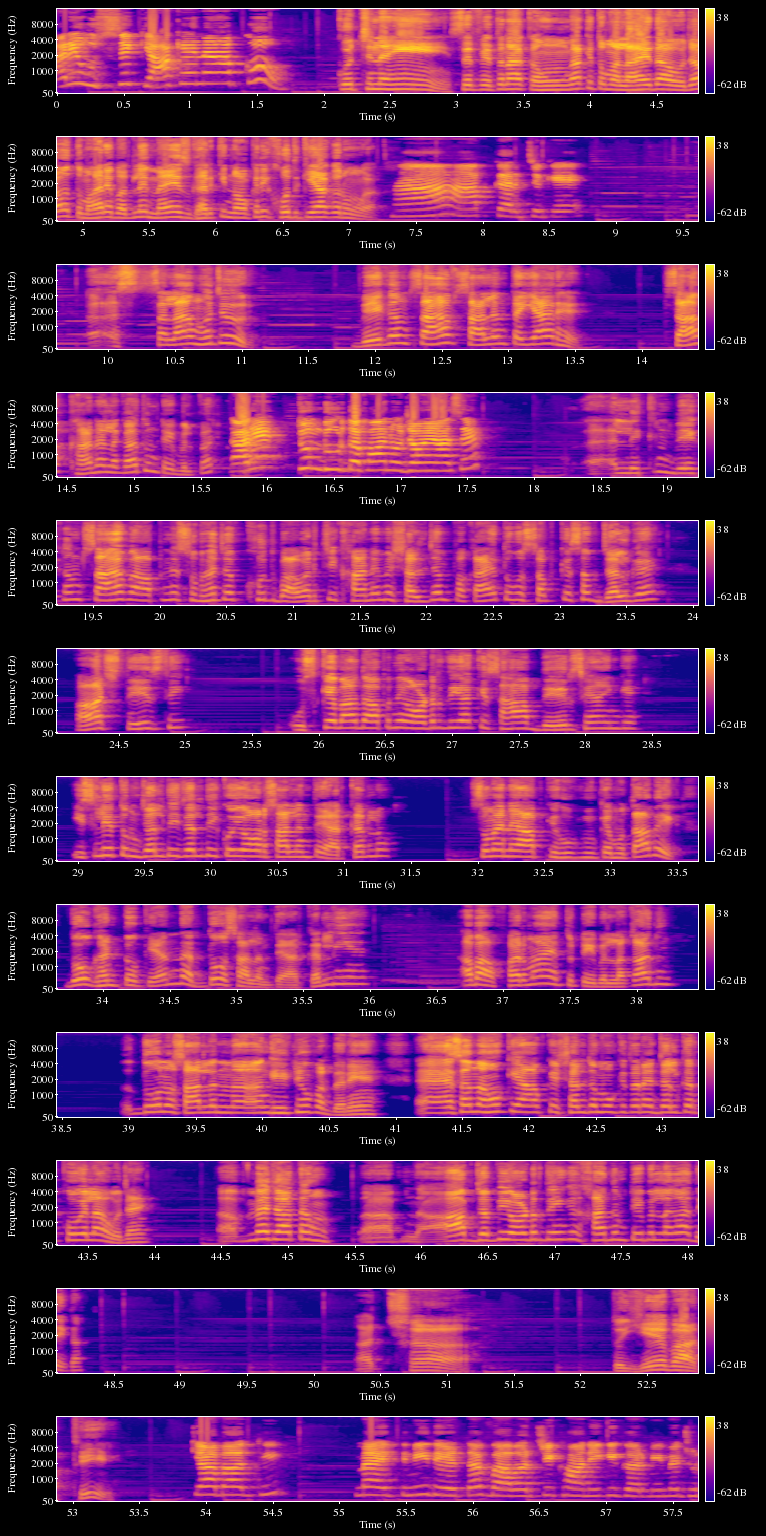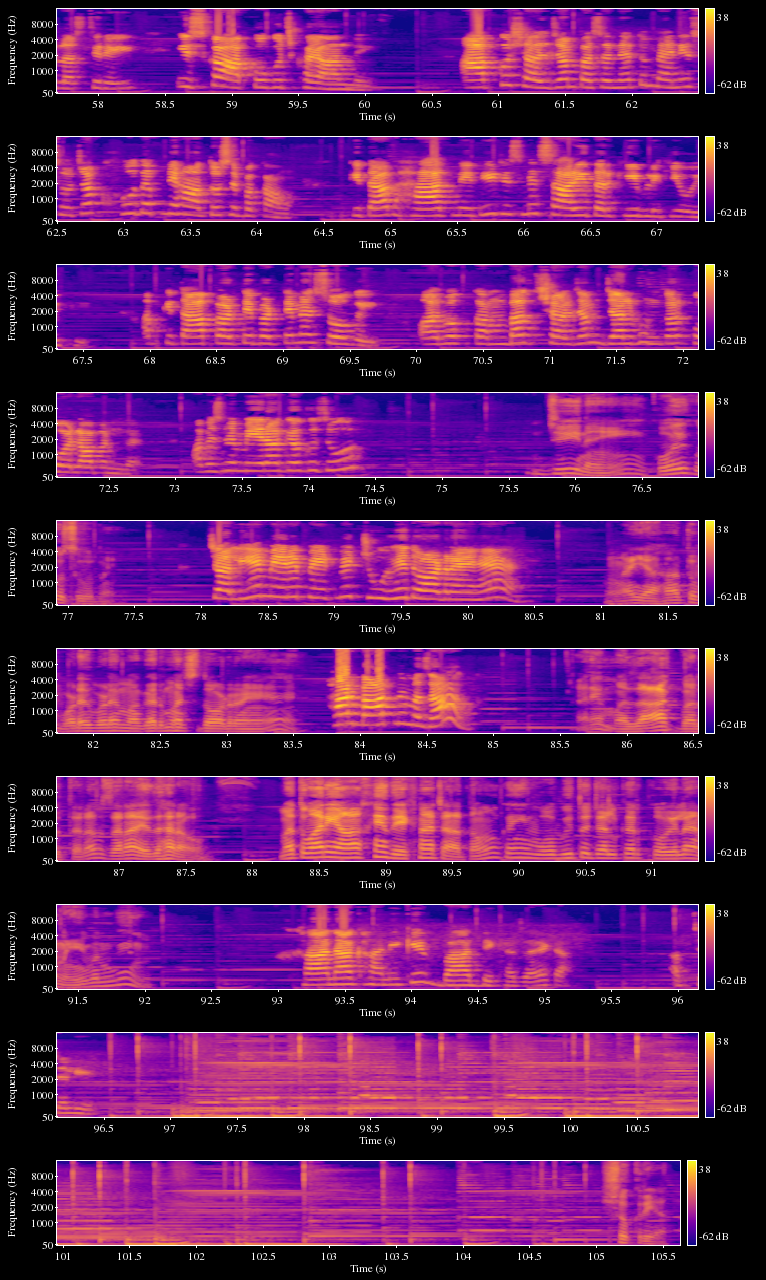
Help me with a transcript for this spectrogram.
अरे उससे क्या कहना है आपको? कुछ नहीं सिर्फ़ इतना कहूँगा कि तुम अलाहिदा हो जाओ तुम्हारे बदले मैं इस घर की नौकरी खुद किया करूँगा। हाँ आप कर चुके। अ, सलाम हुजूर। बेगम साहब सालन तैयार है। साहब खाना लगा दूँ टेबल पर? अरे तुम दूर दफान हो जाओ यहाँ से। लेकिन बेगम साहब आपने सुबह जब खुद बावर्ची खाने में शलजम पकाए तो वो सब के सब जल गए। आँच तेज थी। उसके बाद आपने ऑर्डर दिया कि साहब देर से आएँगे। इसलिए तुम जल्दी जल्दी कोई और सालन तैयार कर लो। सो मैंने आपके हुक्म के मुताबिक दो घंटों के अंदर दो सालन तैयार कर लिए हैं। अब आप फरमाएँ तो टेबल लगा दूँ। दोनों सालन अंगीठियों पर धरे हैं। ऐसा ना हो कि आपके शलजमों की तरह जलकर कोयला हो जाए। मैं जाता हूँ। आप, आप जब भी ऑर्डर देंगे खादम टेबल लगा देगा। अच्छा तो ये बात थी? क्या बात थी? मैं इतनी देर तक बावर्ची खाने की गर्मी में झुलसती रही। इसका आपको कुछ ख्याल नहीं। आपको शलजम पसंद है तो मैंने सोचा खुद अपने हाथों से पकाऊं। किताब हाथ में थी जिसमें सारी तरकीब लिखी हुई थी। अब किताब पढ़ते पढ़ते मैं सो गई और वो कम्बक शलजम जल भुनकर कोयला बन गए। अब इसमें मेरा क्या कसूर? जी नहीं कोई कसूर नहीं। चलिए मेरे पेट में चूहे दौड़ रहे हैं। हाँ, यहाँ तो बड़े बड़े मगरमच्छ दौड़ रहे हैं। हर बात में मज़ाक? अरे मज़ाक बरतरफ जरा इधर आओ। मैं तुम्हारी आँखें देखना चाहता हूँ कहीं वो भी तो जलकर कोयला नहीं बन गई। खाना खाने के बाद देखा जाएगा। अब चलिए। शुक्रिया।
